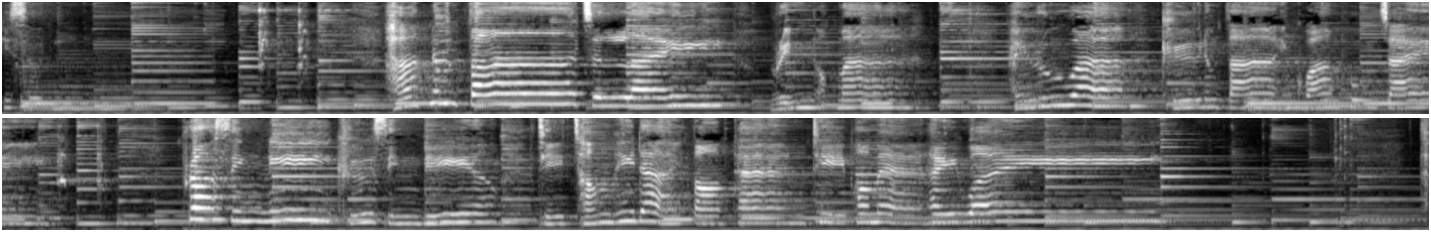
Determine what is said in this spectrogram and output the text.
ที่สุด หากน้ำตาจะไหล รินออกมา ให้รู้ว่าคือน้ำตาแห่งความภูมิใจ เพราะสิ่งนี้คือสิ่งเดียว ที่ทำให้ได้ตอบแทนที่พ่อแม่ให้ไว้ ท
